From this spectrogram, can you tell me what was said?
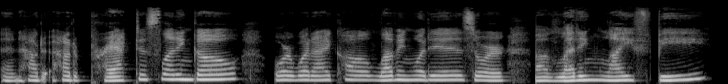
and how to, how to practice letting go or what I call loving what is or uh, letting life be.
